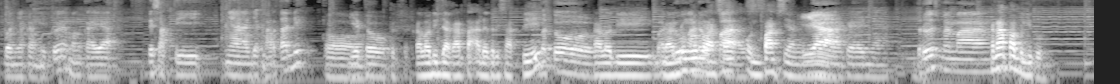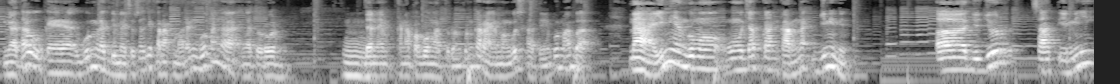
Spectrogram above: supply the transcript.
kebanyakan itu emang kayak Trisaktinya Jakarta deh. Oh, gitu. kalau di Jakarta ada Trisakti, betul. kalau di Bandung Bandung, merasa Unpas. unpas yang iya kayaknya. Terus memang Kenapa begitu? nggak tahu kayak gue ngeliat di medsos aja karena kemarin gue kan nggak nggak turun Hmm. dan em- kenapa gue nggak turun pun? Karena emang gue saat ini pun maba. Nah ini yang gue mau mengucapkan karena gini nih. Eh jujur saat ini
